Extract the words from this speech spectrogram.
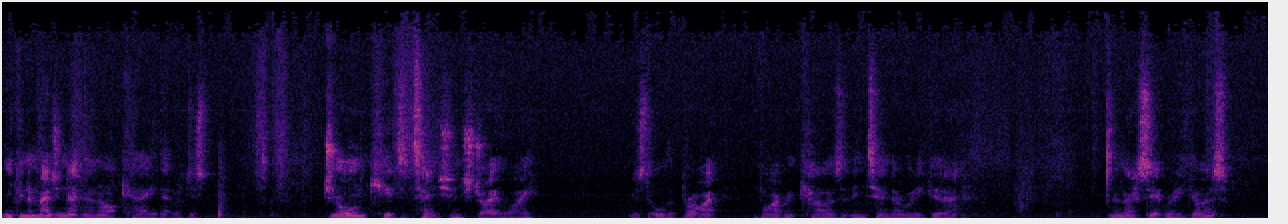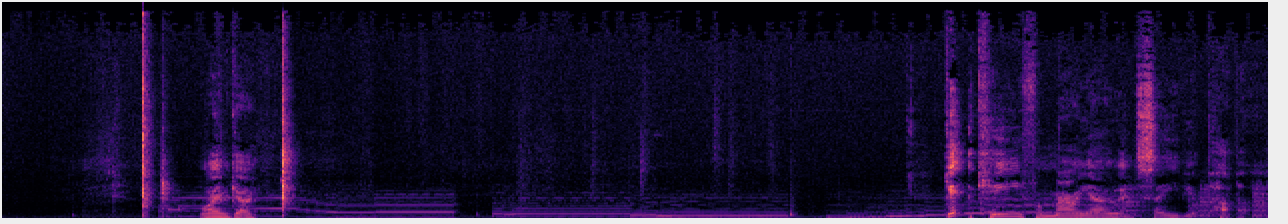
You can imagine that in an arcade. That would just drawn kids' attention straight away. Just all the bright, vibrant colours that Nintendo are really good at. And that's it really guys. Well here we go. Get the key from Mario and save your papa.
